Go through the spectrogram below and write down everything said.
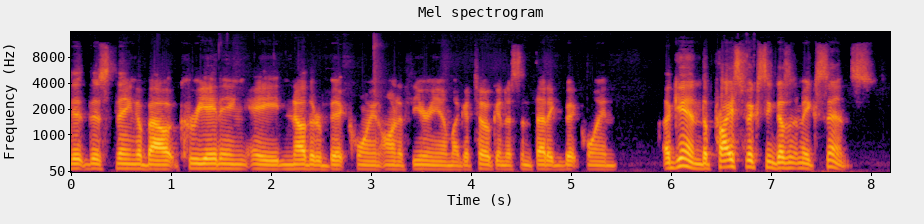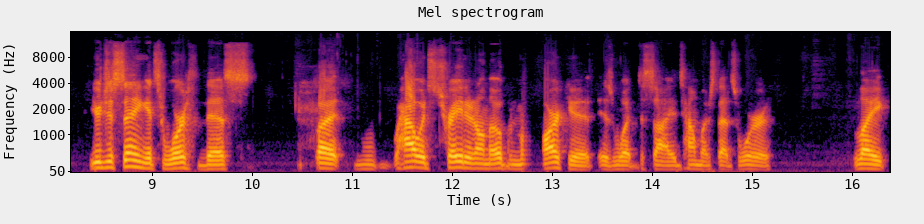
th- this thing about creating another Bitcoin on Ethereum, like a token, a synthetic Bitcoin. Again, the price fixing doesn't make sense. You're just saying it's worth this, but how it's traded on the open market is what decides how much that's worth. Like,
